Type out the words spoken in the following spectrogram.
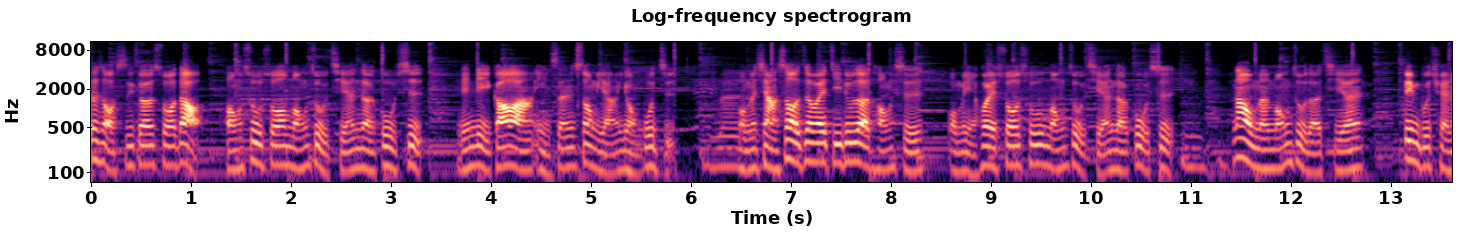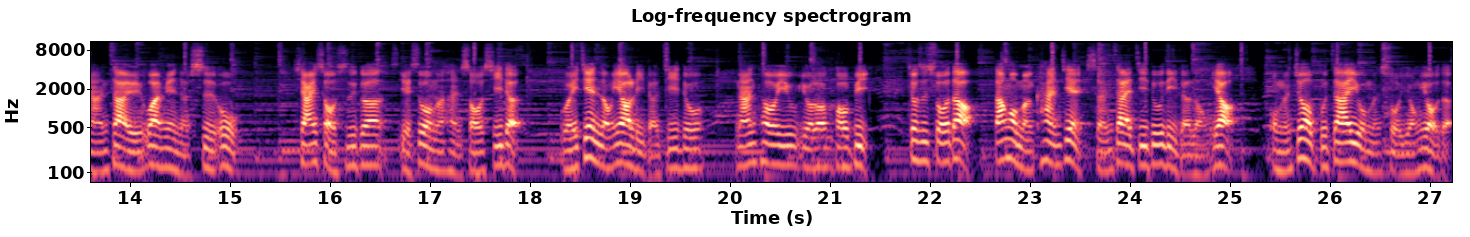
这首诗歌说到，红树说盟主奇恩的故事，邻里高昂，引声颂扬，永不止。我们享受这位基督的同时，我们也会说出盟主奇恩的故事。那我们盟主的奇恩，并不全然在于外面的事物。下一首诗歌也是我们很熟悉的《唯见荣耀里的基督》，Nanto you Yolokobi，就是说到，当我们看见神在基督里的荣耀，我们就不在意我们所拥有的，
